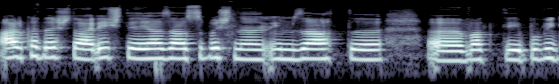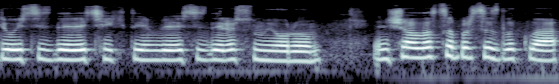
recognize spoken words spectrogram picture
Arkadaşlar işte Hazal Subaşı'nın imza attığı vakti bu videoyu sizlere çektim ve sizlere sunuyorum. İnşallah sabırsızlıkla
